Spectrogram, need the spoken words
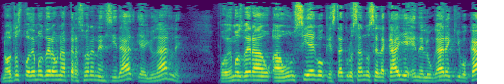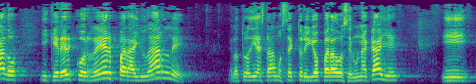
Nosotros podemos ver a una persona en necesidad y ayudarle. Podemos ver a, un ciego que está cruzándose la calle en el lugar equivocado y querer correr para ayudarle. El otro día estábamos Héctor y yo parados en una calle y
